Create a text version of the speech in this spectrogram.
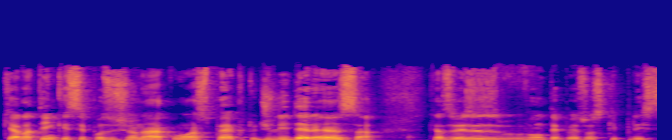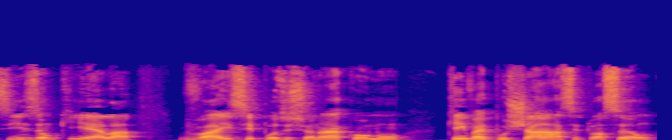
que ela tem que se posicionar com um aspecto de liderança, que às vezes vão ter pessoas que precisam que ela vai se posicionar como quem vai puxar a situação.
